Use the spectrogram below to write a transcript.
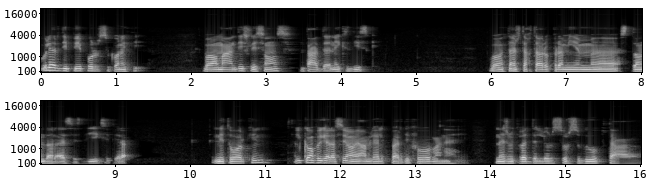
وال RDP pour se connecter bon ما عنديش licence نتعدى next disk bon تنجم تختاروا premium standard SSD et cetera networking ال configuration يعملها لك par défaut معناها تنجم تبدل ال resource group تاع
